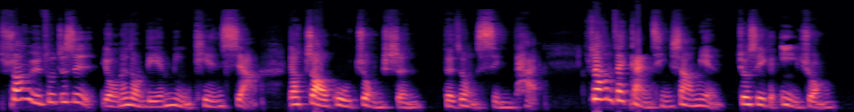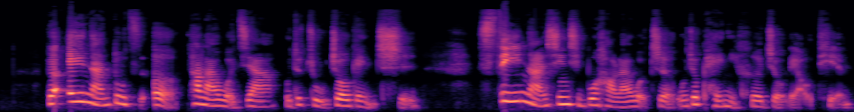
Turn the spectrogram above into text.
双鱼座就是有那种怜悯天下、要照顾众生的这种心态，所以他们在感情上面就是一个义庄。比如 A 男肚子饿，他来我家，我就煮粥给你吃；C 男心情不好来我这，我就陪你喝酒聊天。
